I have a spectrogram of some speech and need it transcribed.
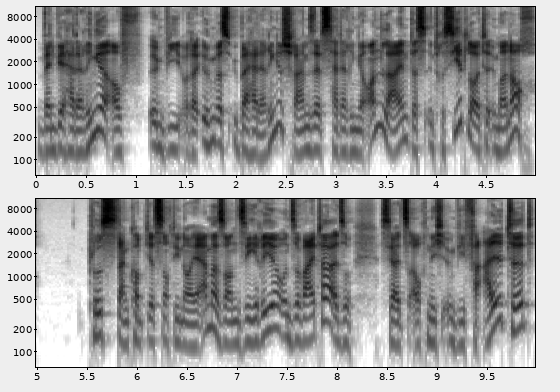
wenn wir Herr der Ringe auf irgendwie oder irgendwas über Herr der Ringe schreiben, selbst Herr der Ringe Online, das interessiert Leute immer noch. Plus, dann kommt jetzt noch die neue Amazon-Serie und so weiter. Also ist ja jetzt auch nicht irgendwie veraltet.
